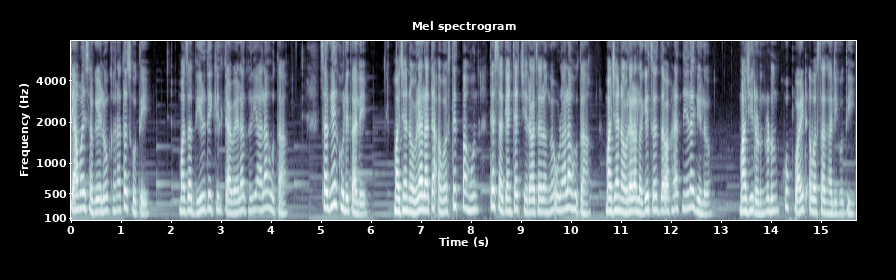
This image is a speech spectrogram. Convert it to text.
त्यामुळे सगळे लोक घरातच होते. माझा दीर देखील त्यावेळेला घरी आला होता. सगळे खोलीत आले. माझ्या नवऱ्याला त्या अवस्थेत पाहून त्या सगळ्यांच्या चेहऱ्याचा रंग उडाला होता. माझ्या नवऱ्याला लगेचच दवाखान्यात नेलं गेलं. माझी रडून रडून खूप वाईट अवस्था झाली होती.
